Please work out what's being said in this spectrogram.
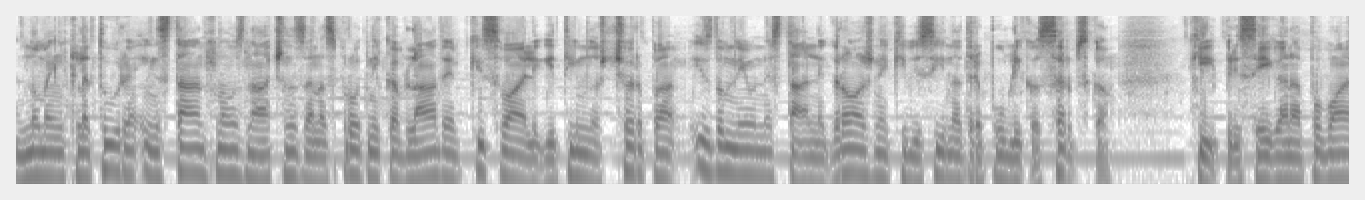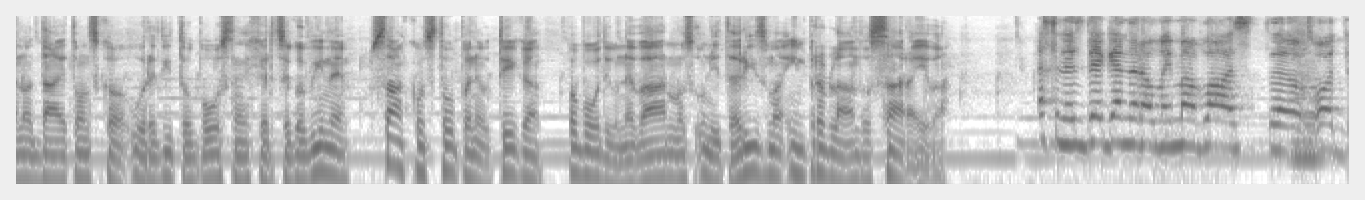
nomenklature instantno označen za nasprotnika vlade, ki svojo legitimnost črpa iz domnevne stalne grožnje, ki visi nad Republiko Srpsko, ki prisega na povojno dajtonsko ureditev Bosne in Hercegovine, vsako odstopanje od tega pa vodi v nevarnost unitarizma in prevlado Sarajeva. SNSD generalno ima vlast e, od,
